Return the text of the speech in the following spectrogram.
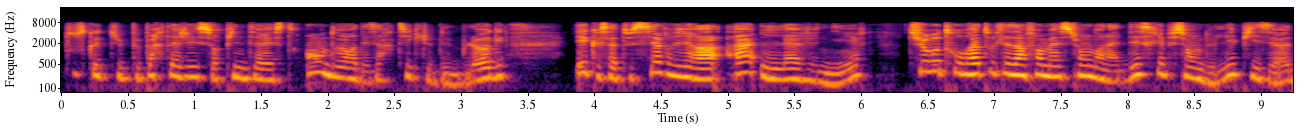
tout ce que tu peux partager sur Pinterest en dehors des articles de blog et que ça te servira à l'avenir. Tu retrouveras toutes les informations dans la description de l'épisode.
